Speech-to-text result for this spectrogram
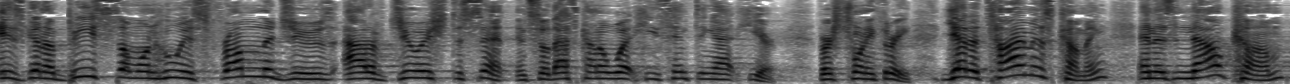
is going to be someone who is from the Jews out of Jewish descent. And so that's kind of what he's hinting at here. Verse 23. Yet a time is coming and has now come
